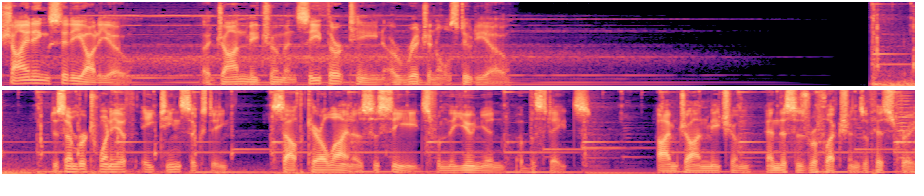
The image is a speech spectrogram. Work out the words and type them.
Shining City Audio, a Jon Meacham and C13 original studio. December 20th, 1860, South Carolina secedes from the Union of the States. I'm Jon Meacham, and this is Reflections of History.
